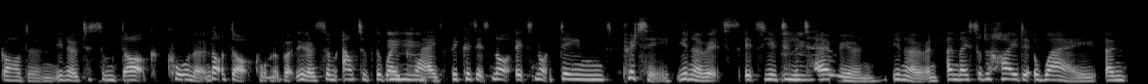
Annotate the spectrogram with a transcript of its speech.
garden, you know, to some dark corner, not dark corner, but you know, some out of the way mm-hmm. place because it's not it's not deemed pretty, you know, it's it's mm-hmm. utilitarian, mm-hmm. you know, and and they sort of hide it away and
